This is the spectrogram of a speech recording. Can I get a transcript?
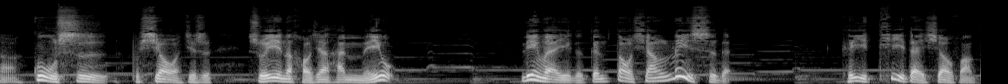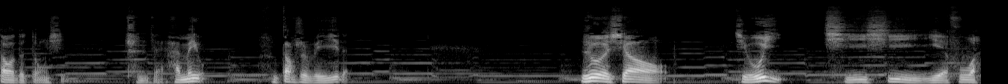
啊，故事不孝啊，就是。所以呢，好像还没有另外一个跟道相类似的，可以替代效仿道的东西存在，还没有，道是唯一的。若效久矣，其细也夫啊！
